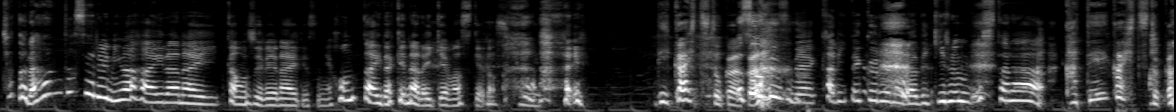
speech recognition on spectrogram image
ちょっとランドセルには入らないかもしれないですね。本体だけならいけますけど。はい。理科室とかそうがですね。借りてくるのができるんでしたら。家庭科室とか、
